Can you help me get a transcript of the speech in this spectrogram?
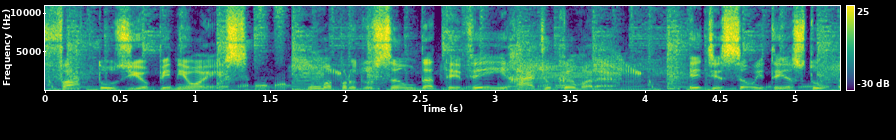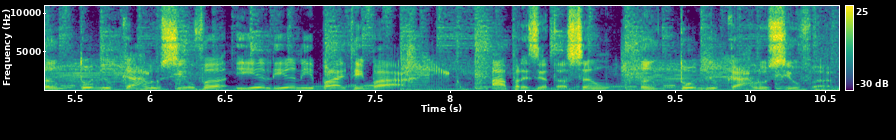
Fatos e Opiniões, uma produção da TV e Rádio Câmara. Edição e texto Antônio Carlos Silva e Eliane Breitenbach. Apresentação Antônio Carlos Silva.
